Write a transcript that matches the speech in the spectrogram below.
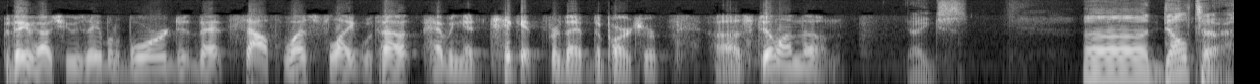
But Dave, how she was able to board that Southwest flight without having a ticket for that departure, uh, still unknown. Yikes. Uh, Delta.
